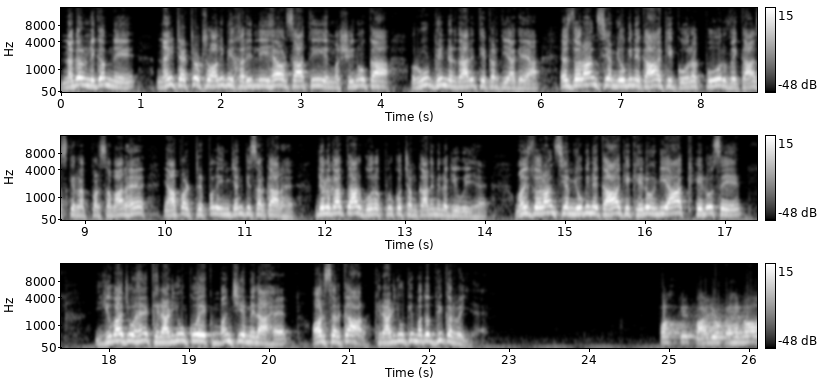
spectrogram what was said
नगर निगम ने नई ट्रैक्टर ट्रॉली भी खरीद ली है और साथ ही इन मशीनों का रूट भी निर्धारित कर दिया गया। इस दौरान सीएम योगी ने कहा कि गोरखपुर विकास के रथ पर सवार है, यहाँ पर ट्रिपल इंजन की सरकार है, जो लगातार गोरखपुर को चमकाने में लगी हुई है। वहीं इस दौरान सीएम योगी ने कहा कि खेलो इंडिया खेलों से युवा जो है, खिलाड़ियों को एक मंच ये मिला है और सरकार खिलाड़ियों की मदद भी कर रही है। उपस्थित भाइयों बहनों,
